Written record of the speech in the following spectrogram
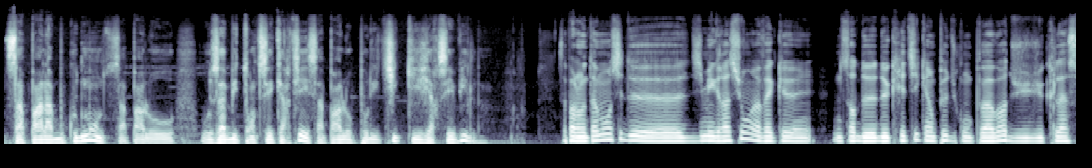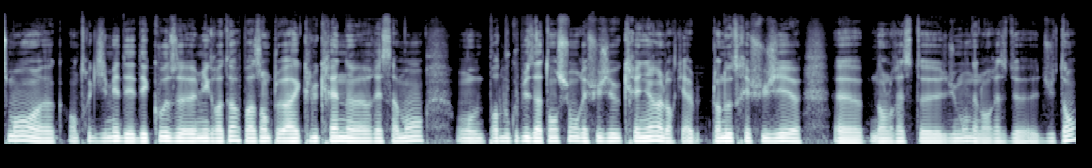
ça, parle à beaucoup de monde. Ça parle aux habitants de ces quartiers, ça parle aux politiques qui gèrent ces villes. Ça parle notamment aussi d'immigration avec euh, une sorte de, critique un peu qu'on peut avoir du, classement euh, entre guillemets des, causes euh, migratoires. Par exemple, avec l'Ukraine récemment, on porte beaucoup plus d'attention aux réfugiés ukrainiens alors qu'il y a plein d'autres réfugiés dans le reste du monde et dans le reste du temps.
